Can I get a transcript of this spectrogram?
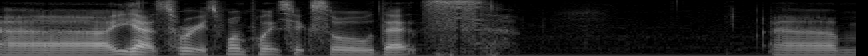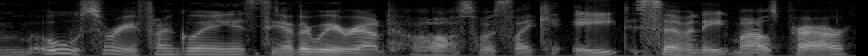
uh, yeah, sorry, it's 1.6, so that's... Um, oh, sorry, if I'm going, it's the other way around. Oh, so it's like 8, 7, 8 miles per hour.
